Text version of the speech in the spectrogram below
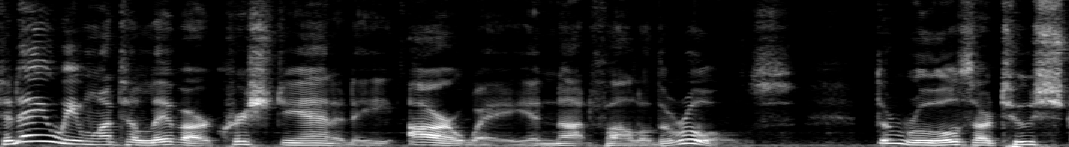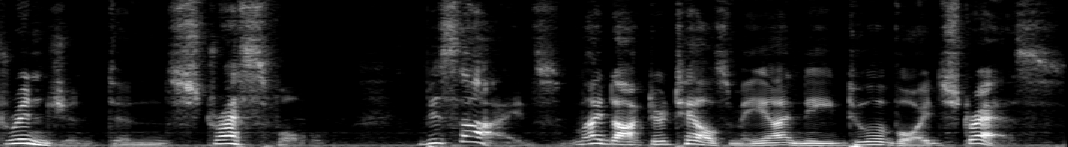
Today, we want to live our Christianity our way and not follow the rules. The rules are too stringent and stressful. Besides, my doctor tells me I need to avoid stress.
